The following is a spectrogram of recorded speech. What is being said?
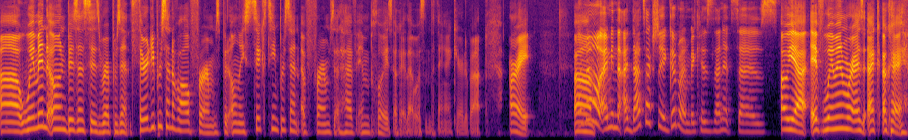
Uh, women owned businesses represent 30% of all firms, but only 16% of firms that have employees. Okay, that wasn't the thing I cared about. All right. oh, Um, no, I mean th- that's actually a good one because then it says Oh, yeah. If women were as, okay.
